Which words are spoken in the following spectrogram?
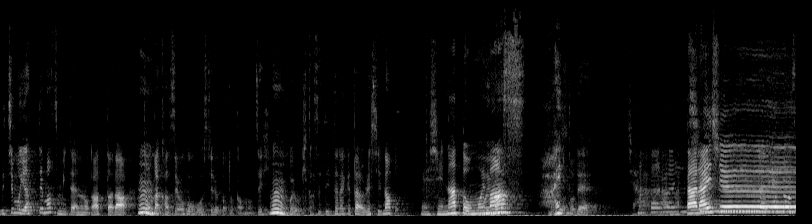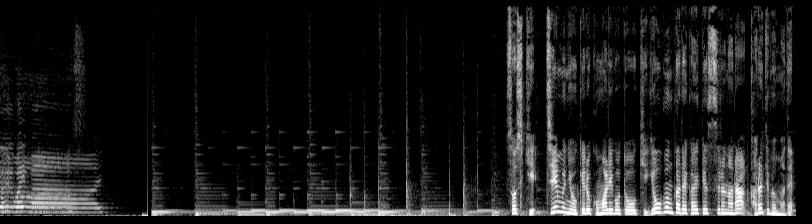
うちもやってますみたいなのがあったら、うんどんな活用方法をしてるかとかもぜひうん声を聞かせていただけたら嬉しいなと嬉しいなと思思いま。すす。はいということでじゃまた来週あまた来週。ありがとうございます組織チームにおける困りごとを企業文化で解決するならカルティブまで。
